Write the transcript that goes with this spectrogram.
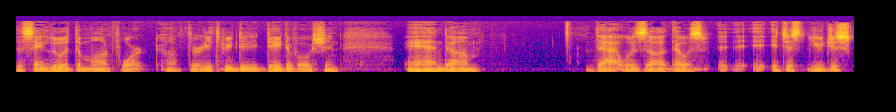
the St. Louis de Montfort uh, 33 day, day, devotion, and um, that was uh, that was it, it, Just you just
